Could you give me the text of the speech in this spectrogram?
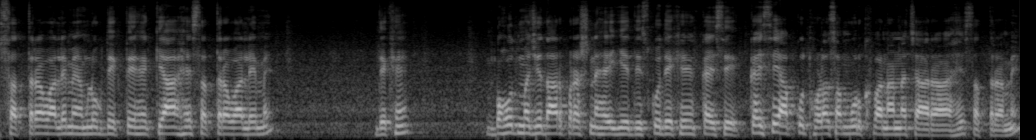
सत्रह वाले में हम लोग देखते हैं क्या है सत्रह वाले में। देखें, बहुत मज़ेदार प्रश्न है ये, जिसको देखें कैसे कैसे आपको थोड़ा सा मूर्ख बनाना चाह रहा है सत्रह में।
